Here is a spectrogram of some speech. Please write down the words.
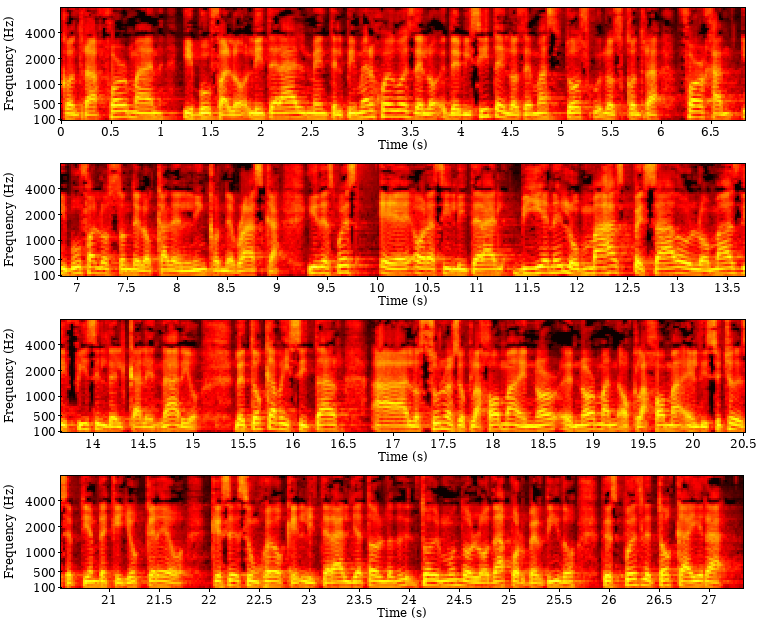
contra Foreman y Buffalo. Literalmente, el primer juego es de, de visita y los demás dos, los contra Forham y Buffalo son de local en Lincoln, Nebraska. Y después, eh, ahora sí, literal, viene lo más pesado, lo más difícil del calendario. Le toca visitar a los Sooners de Oklahoma en, Norman, Oklahoma, el 18 de septiembre, que yo creo que ese es un juego que literal ya todo, todo el mundo lo da por perdido. Después le toca ir a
